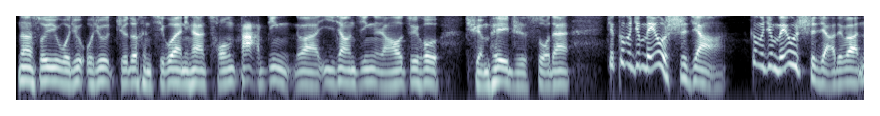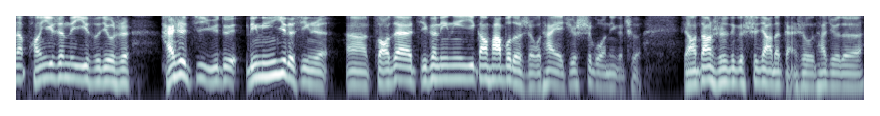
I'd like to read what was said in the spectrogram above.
那所以我就我就觉得很奇怪，你看从大定对吧，意向金，然后最后选配置锁单，这根本就没有试驾。根本就没有试驾，对吧？那庞医生的意思就是，还是基于对零零一的信任啊。早在极客零零一刚发布的时候，他也去试过那个车，然后当时这个试驾的感受，他觉得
